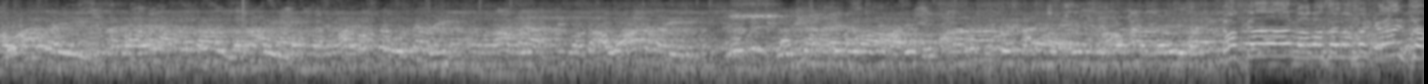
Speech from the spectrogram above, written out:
आवाज आहे हा हा हा आवाज आहे डॉक्टर बाबासाहेब आंबेडकरांचा.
